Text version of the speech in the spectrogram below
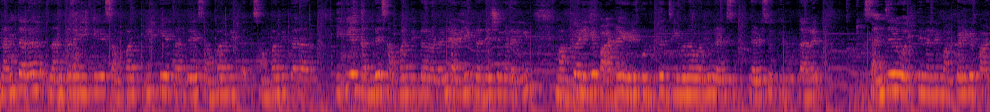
ನಂತರ ನಂತರ ಈಕೆಯ ಸಂಬಂಧ ಈಕೆಯ ತಂದೆಯ ಸಂಬಂಧಿತ, ಸಂಬಂಧಿತರ, ಈಕೆಯ ತಂದೆ ಸಂಬಂಧಿತರೊಡನೆ ಹಳ್ಳಿ ಪ್ರದೇಶಗಳಲ್ಲಿ ಮಕ್ಕಳಿಗೆ ಪಾಠ ಹೇಳಿಕೊಡುತ್ತಾ ಜೀವನವನ್ನು ನಡೆಸು, ನಡೆಸುತ್ತಿರುತ್ತಾರೆ. ಸಂಜೆಯ ಹೊತ್ತಿನಲ್ಲಿ ಮಕ್ಕಳಿಗೆ ಪಾಠ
